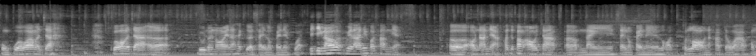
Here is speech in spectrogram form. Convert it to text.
ผมกลัวว่ามันจะกลัวว่ามันจะเอ่อดูน้อยๆนะ ถ้าเกิดใส่ลงไปในขวด จริงๆแล้วเวลาที่เขาทำเนี่ย เอ่อเอานั้นเนี่ยเขาจะต้องเอาจากในใส่ลงไปในหลอดทดลองนะครับ แต่ว่าของ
